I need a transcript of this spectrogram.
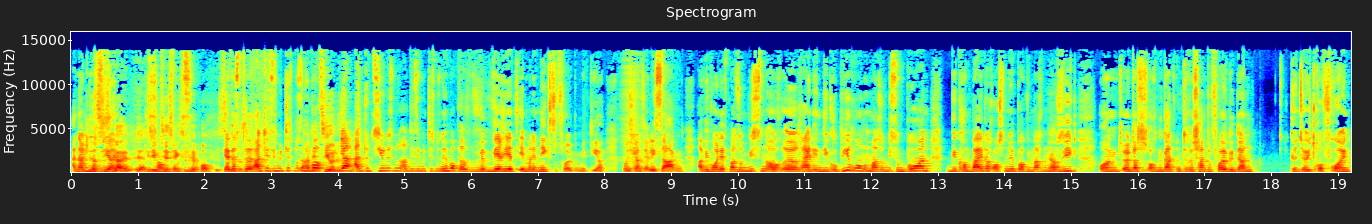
analysieren. Das ist geil. Antisemitismus im Hip-Hop Ja, das interessant. Antisemitismus Oder Hip-Hop. Ja, Antizionismus und Antisemitismus im Hip-Hop, das wäre jetzt eben meine nächste Folge mit dir, muss ich ganz ehrlich sagen. Aber wir wollen jetzt mal so ein bisschen auch äh, rein in die Gruppierung und mal so ein bisschen bohren. Wir kommen beide auch aus dem Hip-Hop, wir machen Ja. Musik und äh, das ist auch eine ganz interessante Folge dann. Könnt ihr euch drauf freuen.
